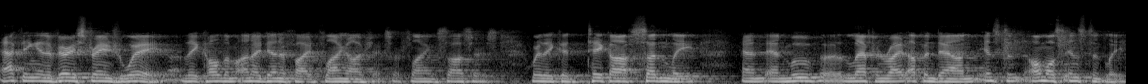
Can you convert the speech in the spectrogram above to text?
acting in a very strange way. They called them unidentified flying objects or flying saucers, where they could take off suddenly and, and move uh, left and right, up and down, instant, almost instantly.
